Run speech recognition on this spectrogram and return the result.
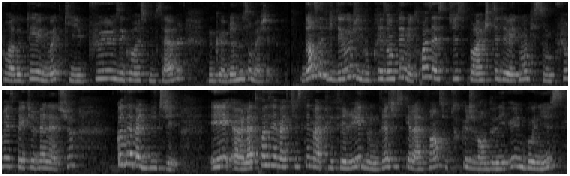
pour adopter une mode qui est plus éco-responsable. Donc euh, bienvenue sur ma chaîne. Dans cette vidéo, je vais vous présenter mes trois astuces pour acheter des vêtements qui sont plus respectueux de la nature quand t'as pas de budget. Et euh, la troisième astuce c'est ma préférée, donc reste jusqu'à la fin, surtout que je vais en donner une bonus.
